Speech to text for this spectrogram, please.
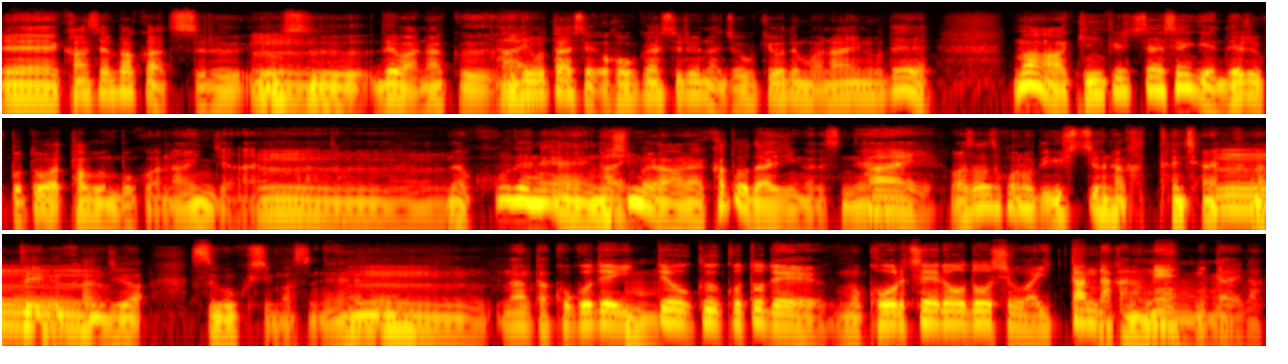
えー、感染爆発する様子ではなく、うん、医療体制が崩壊するような状況でもないので、まあ、緊急事態宣言出ることは多分僕はないんじゃないのかなと。だからここでね、西村、はい、加藤大臣がですね、はい、わざわざこのこと言う必要なかったんじゃないかなという感じはすごくしますね。んなんかここで言っておくことで、うん、もう厚生労働省は言ったんだからね、みたいな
